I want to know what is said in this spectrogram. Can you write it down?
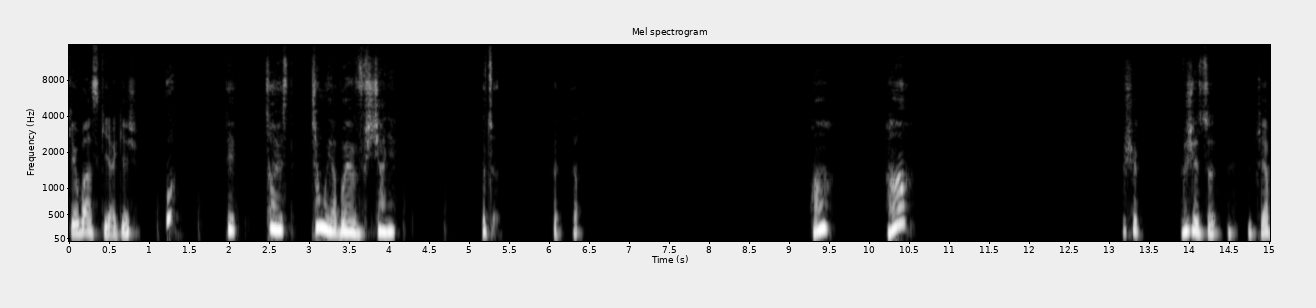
Kiełbaski jakieś. O! Ty, co jest? Czemu ja byłem w ścianie? Co? To, to... Ha? Ha? To się... To się... Co... Ja...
